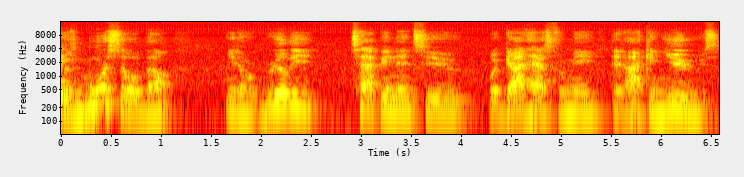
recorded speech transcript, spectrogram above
it was more so about you know really tapping into what god has for me that i can use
